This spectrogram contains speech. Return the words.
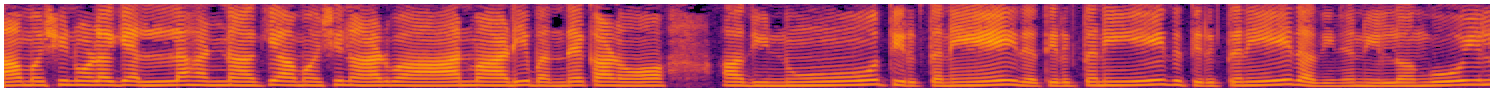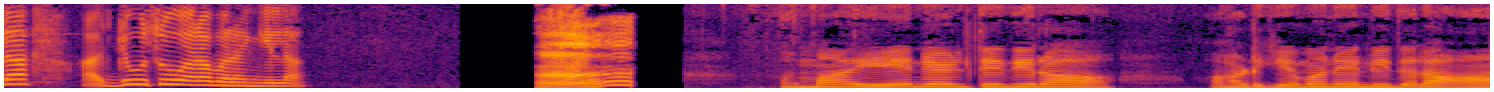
ಆ ಮಷಿನ್ ಒಳಗೆ ಎಲ್ಲ ಹಣ್ಣು ಹಾಕಿ ಆ ಮಷಿನ್ ಆಡ್ ಆನ್ ಮಾಡಿ ಬಂದೆ ಕಾಣೋ. ಅದಿನ್ನೂ ತಿರುಗ್ತಾನೇ ಇದೆ ತಿರುಗ್ತಾನೇ ಇದೆ ತಿರುಗ್ತಾನೇ ಇದೆ. ಅದಿನ್ನ ನಿಲ್ಲಂಗೂ ಇಲ್ಲ ಆ ಜ್ಯೂಸು ಹೊರ ಬರಂಗಿಲ್ಲ. ಅಮ್ಮ ಏನು ಹೇಳ್ತಿದ್ದೀರಾ? ಅಡುಗೆ ಮನೆಯಲ್ಲಿ ಇದೆಲ್ಲ ಆ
